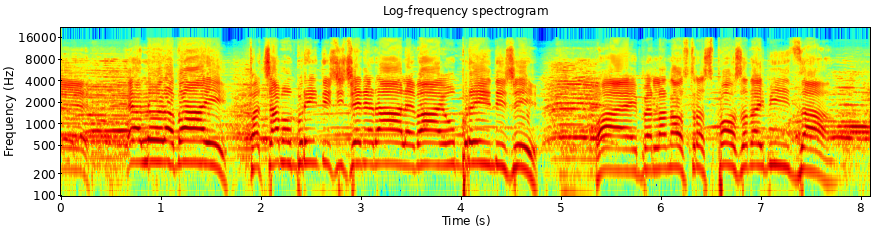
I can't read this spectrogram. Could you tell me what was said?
eh, E allora vai, facciamo un brindisi generale, vai, un brindisi. Vai per la nostra sposa da Ibiza.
